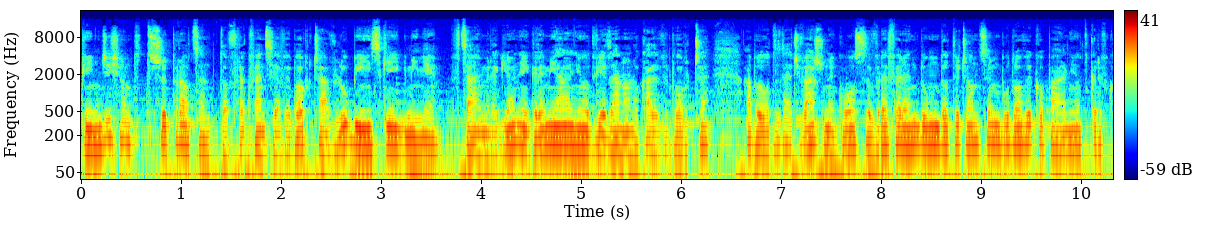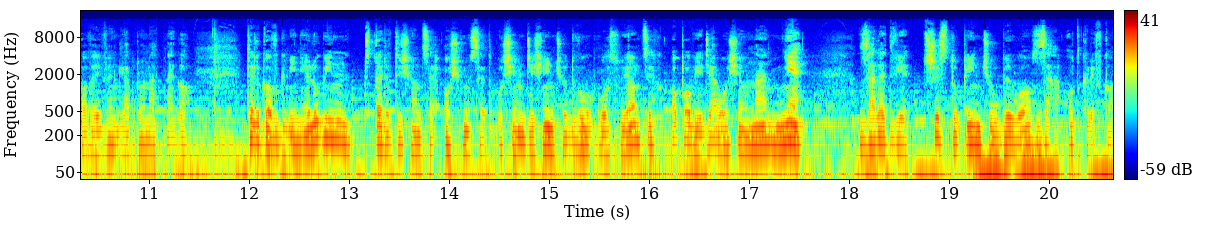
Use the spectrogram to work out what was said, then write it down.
53% to frekwencja wyborcza w lubińskiej gminie. W całym regionie gremialnie odwiedzano lokale wyborcze, aby oddać ważny głos w referendum dotyczącym budowy kopalni odkrywkowej węgla brunatnego. Tylko w gminie Lubin 4882 głosujących opowiedziało się na nie. Zaledwie 305 było za odkrywką.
